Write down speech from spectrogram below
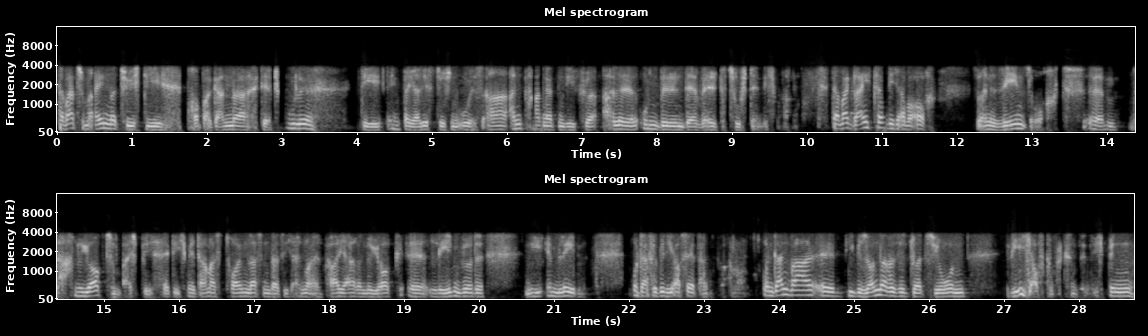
Da war zum einen natürlich die Propaganda der Schule, die imperialistischen USA anprangerten, die für alle Unbillen der Welt zuständig waren. Da war gleichzeitig aber auch so eine Sehnsucht ähm, nach New York zum Beispiel. Hätte ich mir damals träumen lassen, dass ich einmal ein paar Jahre in New York äh, leben würde, nie im Leben. Und dafür bin ich auch sehr dankbar. Und dann war äh, die besondere Situation, wie ich aufgewachsen bin. Ich bin,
